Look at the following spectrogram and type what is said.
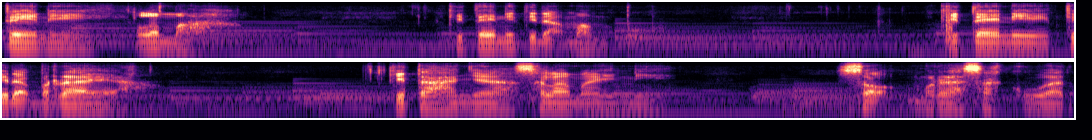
Kita ini lemah. Kita ini tidak mampu. Kita ini tidak berdaya. Kita hanya selama ini sok merasa kuat,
